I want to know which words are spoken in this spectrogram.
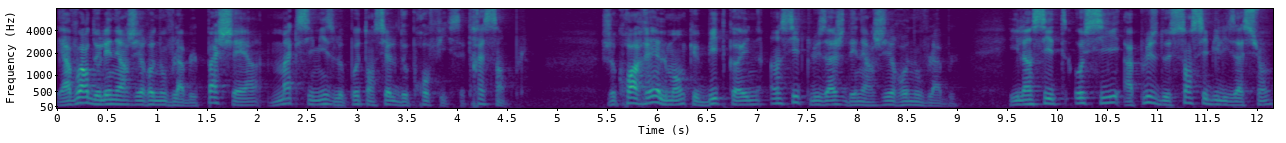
et avoir de l'énergie renouvelable pas chère maximise le potentiel de profit. C'est très simple. Je crois réellement que Bitcoin incite l'usage d'énergie renouvelable. Il incite aussi à plus de sensibilisation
